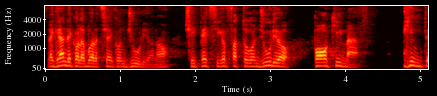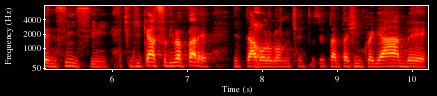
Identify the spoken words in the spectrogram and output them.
la grande collaborazione con Giulio, no? Cioè i pezzi che ho fatto con Giulio, pochi ma intensissimi. Cioè, chi cazzo ti va a fare il tavolo con 175 gambe,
